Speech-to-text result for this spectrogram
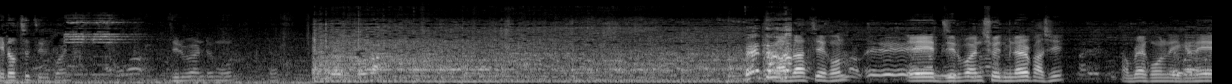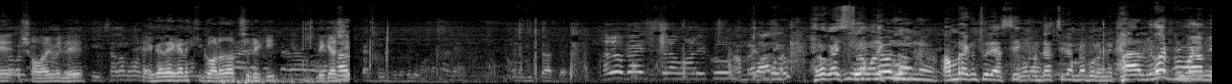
এটা হচ্ছে জিরো পয়েন্ট জিরো পয়েন্টের মোড় আমরা আছি এখন এই জিরো পয়েন্ট শহীদ মিনারের পাশে। আমরা এখন এখানে সবাই মিলে, এখানে এখানে কি করা যাচ্ছে দেখি। দেখে আসি। হ্যালো গাইস আসসালামু আলাইকুম আমরা এখন চলে আসছি আমরা বলেন আপনি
